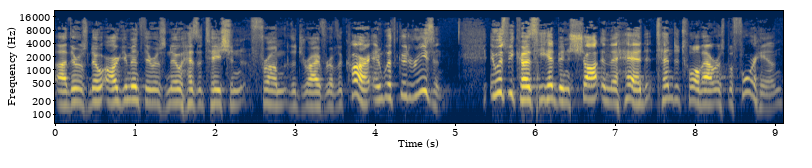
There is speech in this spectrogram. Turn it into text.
uh, there was no argument. There was no hesitation from the driver of the car, and with good reason. It was because he had been shot in the head 10 to 12 hours beforehand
